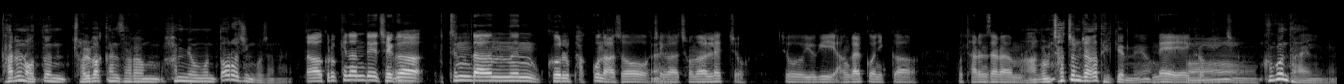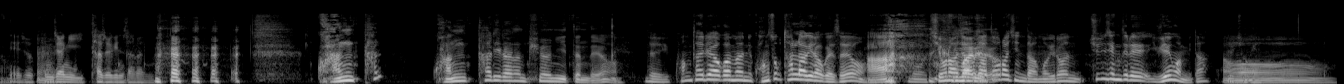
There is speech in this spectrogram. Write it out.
다른 어떤 절박한 사람 한 명은 떨어진 거잖아요. 아 그렇긴 한데 제가 네. 붙은다는 그거를 받고 나서 네. 제가 전화를 했죠. 저 여기 안 갈 거니까 뭐 다른 사람 아 그럼 차점자가 됐겠네요. 네, 예, 그렇겠죠. 어, 그건 다행이네요. 네, 저 굉장히 네. 이타적인 사람입니다. 광탈? 광탈이라는 표현이 있던데요. 네, 광탈이라고 하면 광속 탈락이라고 해서요. 아, 뭐 지원하자마자 그 떨어진다, 뭐 이런 취준생들의 유행어입니다. 어,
